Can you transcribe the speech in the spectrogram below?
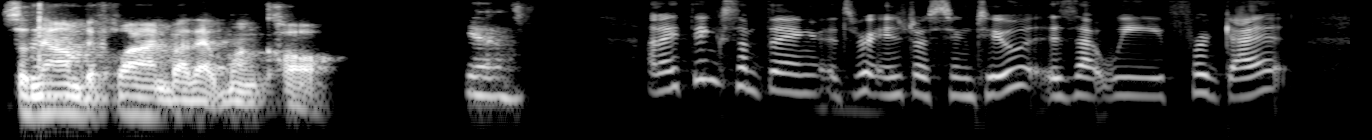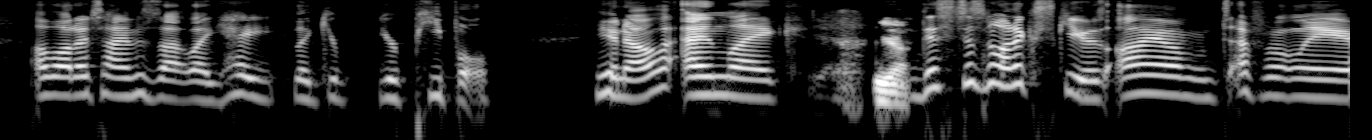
So now I'm defined by that one call. Yeah. And I think something that's very interesting too is that we forget a lot of times that like, hey, like you're you're people, you know, and like Yeah. this does not excuse. I am definitely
